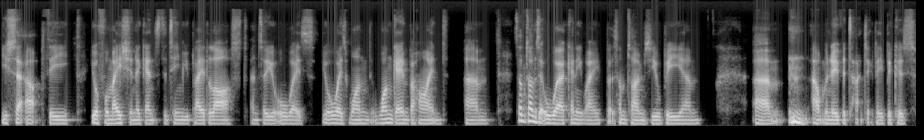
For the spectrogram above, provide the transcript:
you set up the your formation against the team you played last and so you're always you're always one one game behind. Um, sometimes it will work anyway but sometimes you'll be um, um, outmaneuvered tactically because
